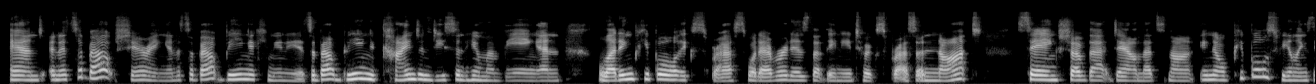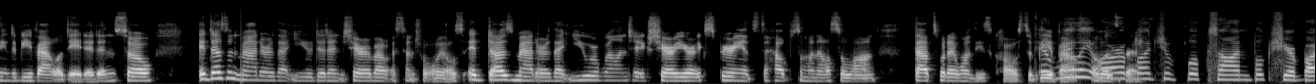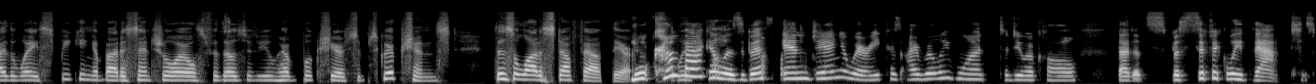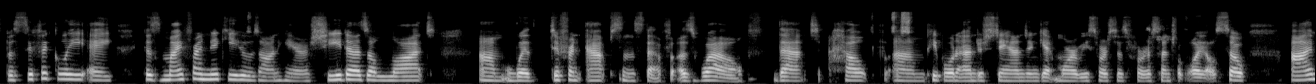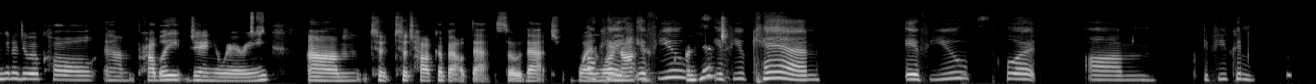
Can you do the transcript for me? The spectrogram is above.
And and it's about sharing and it's about being a community. It's about being a kind and decent human being and letting people express whatever it is that they need to express and not saying shove that down that's not you know people's feelings need to be validated and so it doesn't matter that you didn't share about essential oils. It does matter that you were willing to share your experience to help someone else along. That's what I want these calls to be about. There really are Elizabeth. a bunch of books on Bookshare, by the way. Speaking about essential oils, for those of you who have Bookshare subscriptions, there's a lot of stuff out there. Well, come back, Elizabeth, in January because I really want to do a call that it's specifically that, specifically a because my friend Nikki, who's on here, she does a lot um, with different apps and stuff as well that help um, people to understand and get more resources for essential oils. So I'm going to do a call um, probably January um, to to talk about that, so that when we're not if you if you can, if you put um if you can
